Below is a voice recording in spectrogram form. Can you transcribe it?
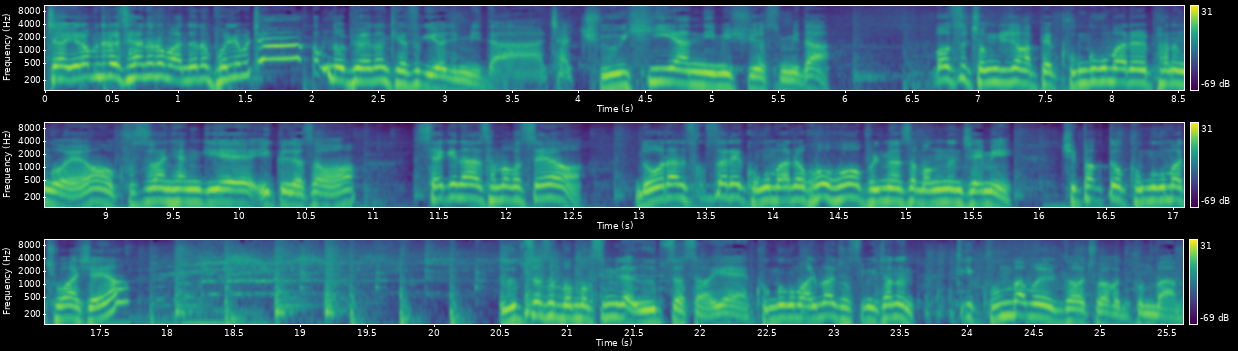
자, 여러분들의 사연으로 만드는 볼륨을 조금 높여는 계속 이어집니다. 자, 주희안 님이 주셨습니다. 버스 정류장 앞에 군고구마를 파는 거예요. 구수한 향기에 이끌려서 세 개나 사 먹었어요. 노란 속살의 고구마를 호호 불면서 먹는 재미. 쥐팍도 군고구마 좋아하셔요? 읍서서 못 먹습니다. 읍서서. 예. 군고구마 얼마나 좋습니까? 저는 특히 군밤을 더 좋아하거든요. 군밤.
